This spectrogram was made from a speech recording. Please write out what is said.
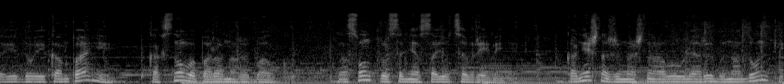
Садиться едой и компанией, как снова пора на рыбалку. На сон просто не остается времени. Конечно же, ночная ловля рыбы на донке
